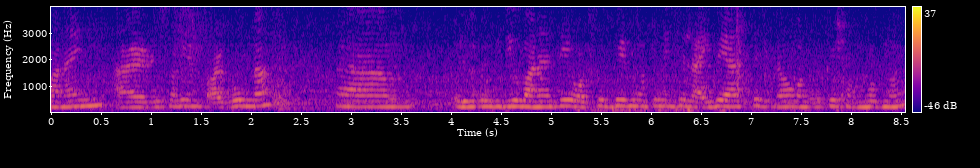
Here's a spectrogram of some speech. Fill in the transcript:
বানাইনি, আর সরি আমি পারবও না। ওইভাবে ভিডিও বানাতে অসভ্যের মতন এসে লাইভে আসতে সেটাও আমার পক্ষে সম্ভব নয়।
